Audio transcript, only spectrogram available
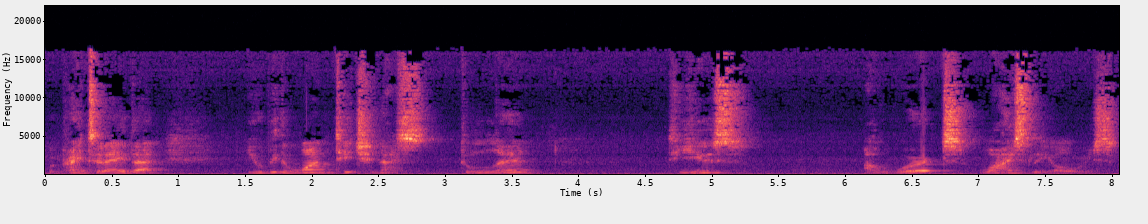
We pray today that you'll be the one teaching us to learn to use our words wisely always.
